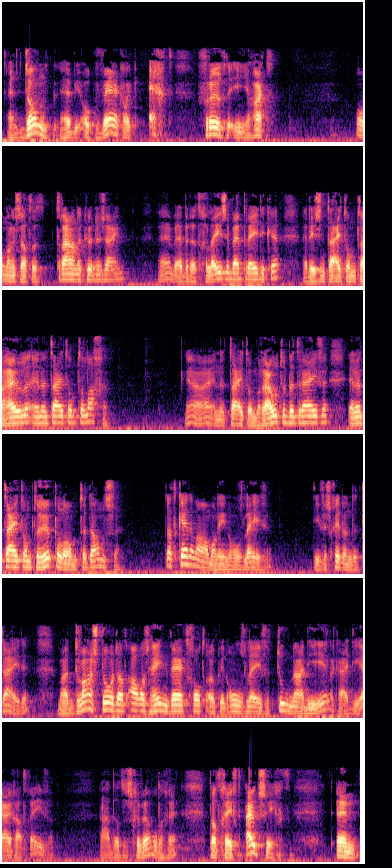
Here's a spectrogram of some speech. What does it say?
En dan heb je ook werkelijk echt vreugde in je hart. Ondanks dat het tranen kunnen zijn, we hebben het gelezen bij prediker. Er is een tijd om te huilen en een tijd om te lachen. Ja, en een tijd om rouw te bedrijven en een tijd om te huppelen, om te dansen. Dat kennen we allemaal in ons leven. Die verschillende tijden. Maar dwars door dat alles heen werkt God ook in ons leven toe naar die heerlijkheid die Hij gaat geven. Ja, dat is geweldig, hè? Dat geeft uitzicht. En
